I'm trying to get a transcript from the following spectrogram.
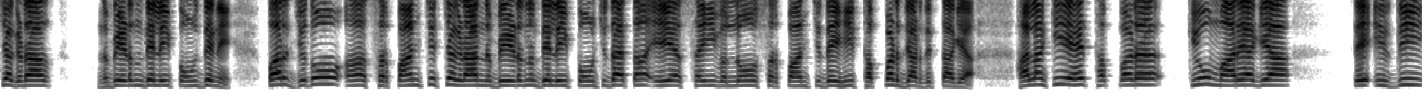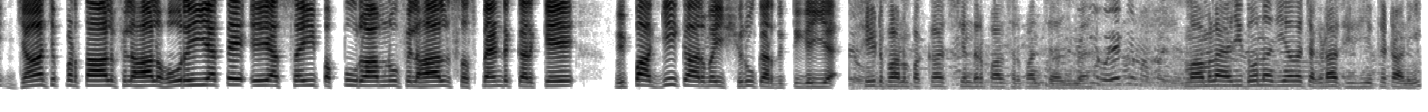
ਝਗੜਾ ਨਿਬੇੜਨ ਦੇ ਲਈ ਪਹੁੰਚਦੇ ਨੇ। ਪਰ ਜਦੋਂ ਸਰਪੰਚ ਝਗੜਾ ਨਿਬੇੜਨ ਦੇ ਲਈ ਪਹੁੰਚਦਾ ਤਾਂ ਏਐਸਆਈ ਵੱਲੋਂ ਸਰਪੰਚ ਦੇ ਹੀ ਥੱਪੜ ਜੜ ਦਿੱਤਾ ਗਿਆ। ਹਾਲਾਂਕਿ ਇਹ ਥੱਪੜ ਕਿਉਂ ਮਾਰਿਆ ਗਿਆ ਤੇ ਇਸ ਦੀ ਜਾਂਚ ਪੜਤਾਲ ਫਿਲਹਾਲ ਹੋ ਰਹੀ ਹੈ ਤੇ ਏਐਸਆਈ ਪੱਪੂ ਰਾਮ ਨੂੰ ਫਿਲਹਾਲ ਸਸਪੈਂਡ ਕਰਕੇ ਵਿਭਾਗੀ ਕਾਰਵਾਈ ਸ਼ੁਰੂ ਕਰ ਦਿੱਤੀ ਗਈ ਹੈ। ਸੀਟ ਫਾਰਮ ਪੱਕਾ ਸਿੰਦਰਪਾਲ ਸਰਪੰਚ ਹੈ ਜੀ ਮੈਂ। ਮਾਮਲਾ ਹੈ ਜੀ ਦੋਨਾਂ ਜੀਆਂ ਦਾ ਝਗੜਾ ਸੀ ਜੀ ਇੱਥੇ ਢਾਣੀ।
